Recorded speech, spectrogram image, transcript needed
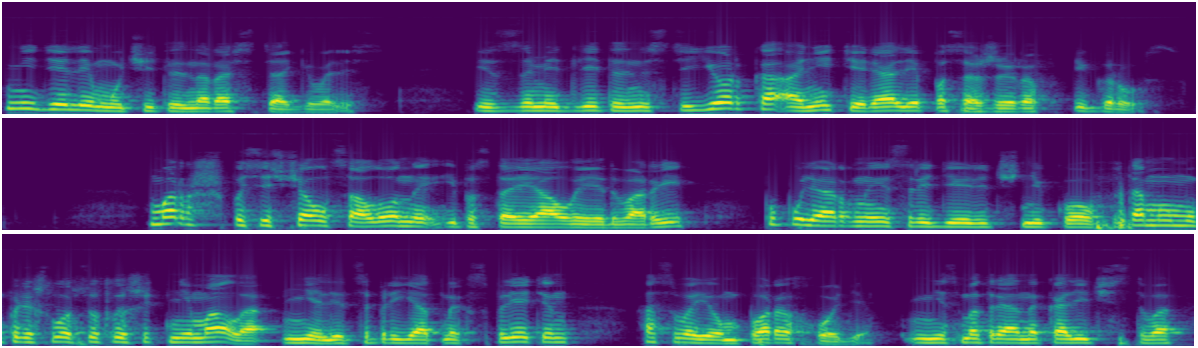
недели мучительно растягивались. Из-за медлительности Йорка они теряли пассажиров и груз. Марш посещал салоны и постоялые дворы, популярные среди речников. Там ему пришлось услышать немало нелицеприятных сплетен о своем пароходе. Несмотря на количество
